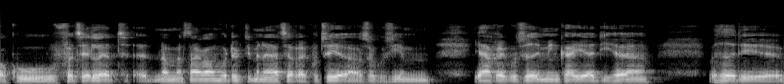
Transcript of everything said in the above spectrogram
at kunne fortælle, at, når man snakker om, hvor dygtig man er til at rekruttere, og så kunne sige, at jeg har rekrutteret i min karriere de her hvad hedder det, øh,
